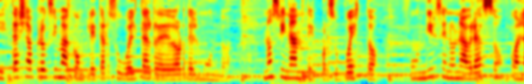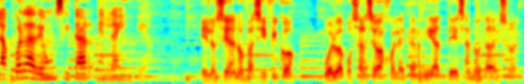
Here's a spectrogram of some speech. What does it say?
y está ya próxima a completar su vuelta alrededor del mundo, no sin antes, por supuesto, fundirse en un abrazo con la cuerda de un citar en la India. El Océano Pacífico vuelve a posarse bajo la eternidad de esa nota de sol,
